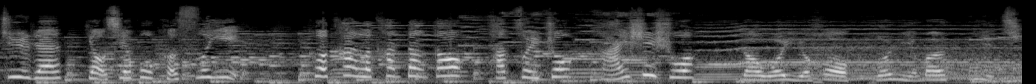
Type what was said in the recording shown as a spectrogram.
巨人有些不可思议。可看了看蛋糕，他最终还是说：“那我以后和你们一起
